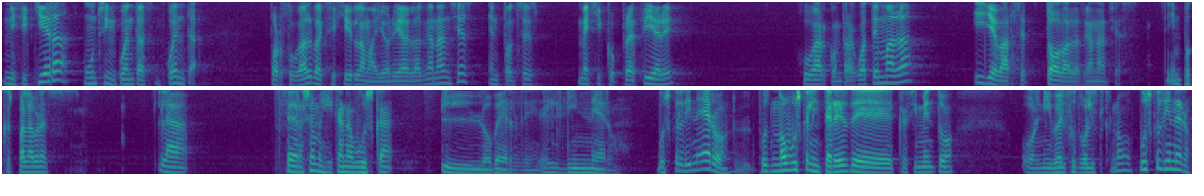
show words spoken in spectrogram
Ni siquiera un 50-50. Portugal va a exigir la mayoría de las ganancias, entonces México prefiere jugar contra Guatemala y llevarse todas las ganancias. En pocas palabras, la Federación Mexicana busca lo verde, el dinero. Busca el dinero. Pues no busca el interés de crecimiento o el nivel futbolístico. No, busca el dinero.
